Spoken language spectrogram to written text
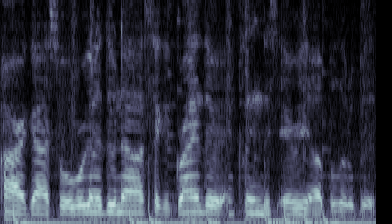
all right guys so what we're gonna do now is take a grinder and clean this area up a little bit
